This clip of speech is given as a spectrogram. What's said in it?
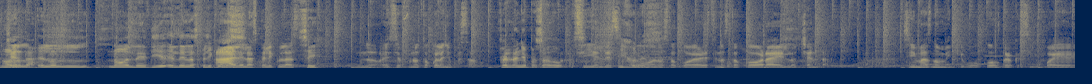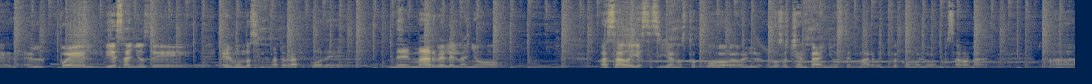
¿no? El, no, el de, el de las películas. Ah, el de las películas. Sí. No, ese nos tocó el año pasado. ¿Fue el año pasado? Sí, el décimo nos tocó, este nos tocó ahora el 80. Si más no me equivoco, creo que sí, fue el, fue el 10 años de el mundo cinematográfico de, de Marvel el año pasado y este sí ya nos tocó los 80 años de Marvel, fue como lo empezaron a,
